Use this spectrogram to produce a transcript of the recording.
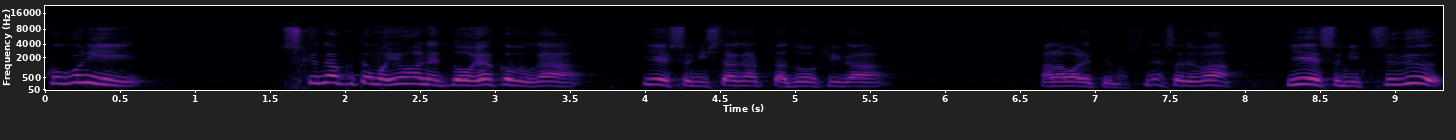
ここに少なくともヨハネとヤコブがイエスに従った動機が現れていますね。それはイエスに次ぐ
